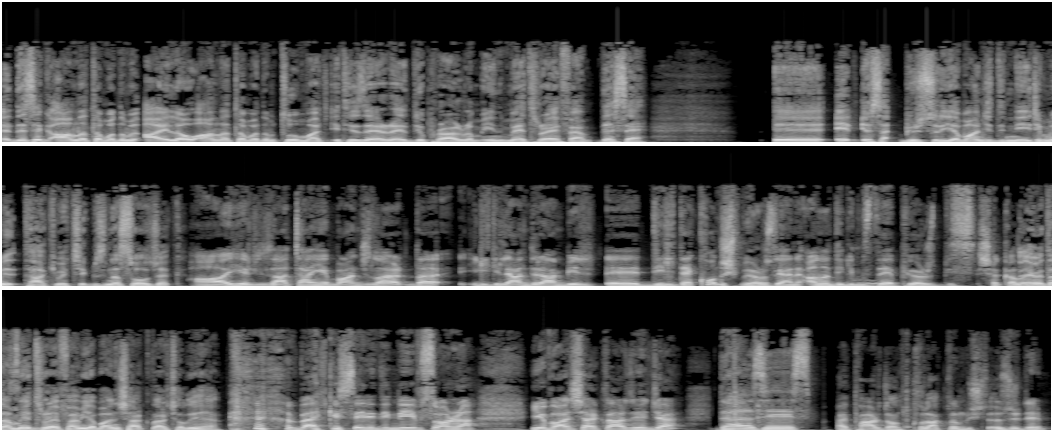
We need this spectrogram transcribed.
E, desek anlatamadım, I love anlatamadım too much. It is a radio program in Metro FM dese. E, et, mesela bir sürü yabancı dinleyici mi takip edecek bizi? Nasıl olacak? Hayır zaten yabancılarda ilgilendiren bir e, dilde konuşmuyoruz yani ana dilimizde yapıyoruz biz şakaları. Evet ama Metro FM yabancı şarkılar çalıyor ya. Belki seni dinleyip sonra yabancı şarkılar duyunca That is... Ay pardon kulaklığım düştü özür dilerim.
